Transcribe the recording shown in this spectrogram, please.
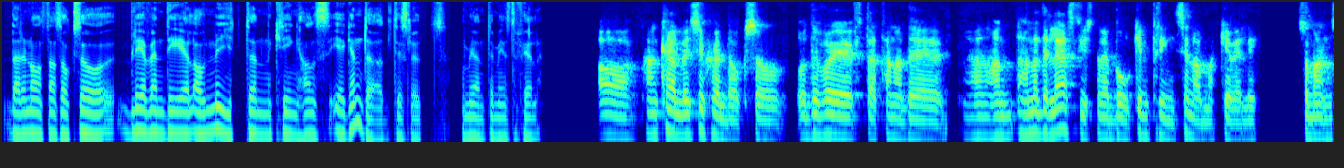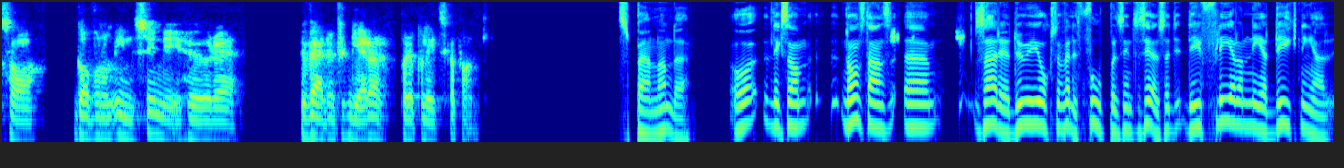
där det någonstans också blev en del av myten kring hans egen död till slut, om jag inte minns det fel. Ja, han kallade sig själv också. Och det var ju efter att han hade, han, han hade läst just den här boken Prinsen av Machiavelli. Som han sa gav honom insyn i hur, eh, hur världen fungerar på det politiska planet. Spännande. Och liksom någonstans, eh, så här är det, du är ju också väldigt fotbollsintresserad, så det, det är flera neddykningar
